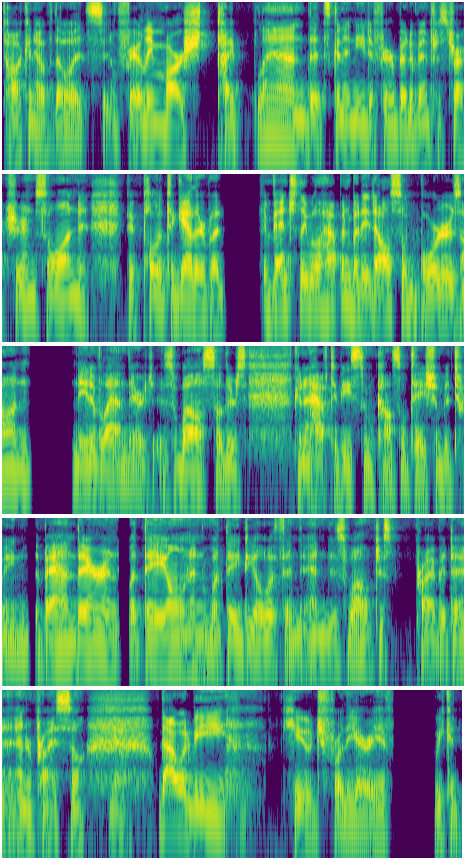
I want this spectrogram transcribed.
talking of though it's you know, fairly marsh type land that's going to need a fair bit of infrastructure and so on to, to pull it together. But eventually will happen, but it also borders on native land there as well. So there's going to have to be some consultation between the band there and what they own and what they deal with, and, and as well just private uh, enterprise. So Yeah. that would be huge for the area if we could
